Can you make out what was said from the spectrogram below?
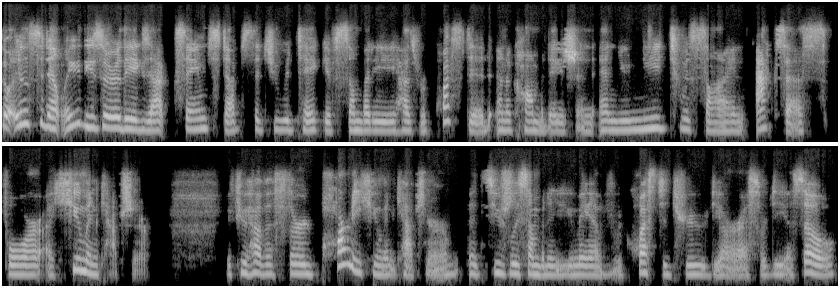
So incidentally, these are the exact same steps that you would take if somebody has requested an accommodation and you need to assign access for a human captioner. If you have a third party human captioner, it's usually somebody you may have requested through DRS or DSO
